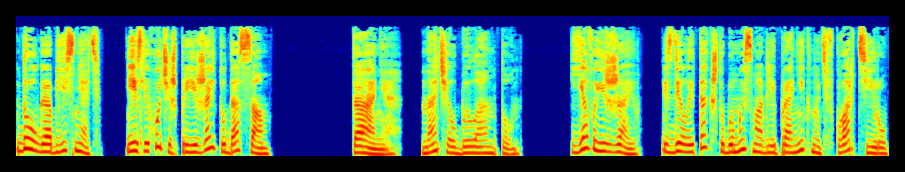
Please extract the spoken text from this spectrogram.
Долго объяснять. Если хочешь, приезжай туда сам. Таня, начал было Антон. Я выезжаю. Сделай так, чтобы мы смогли проникнуть в квартиру.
